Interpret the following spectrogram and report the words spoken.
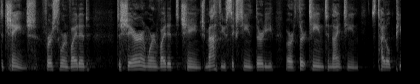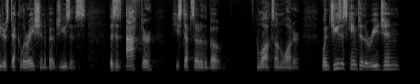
to change. First, we're invited to share and we're invited to change. Matthew 16, 30, or 13 to 19 is titled Peter's Declaration about Jesus. This is after he steps out of the boat and walks on water. When Jesus came to the region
